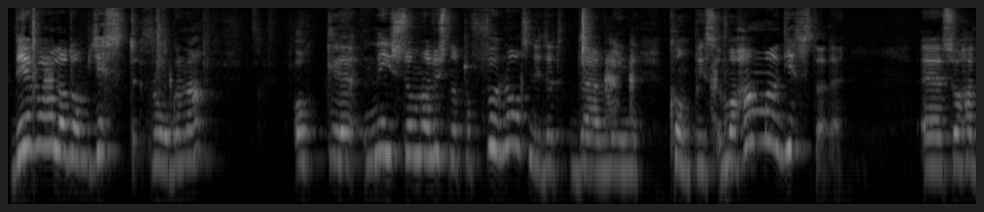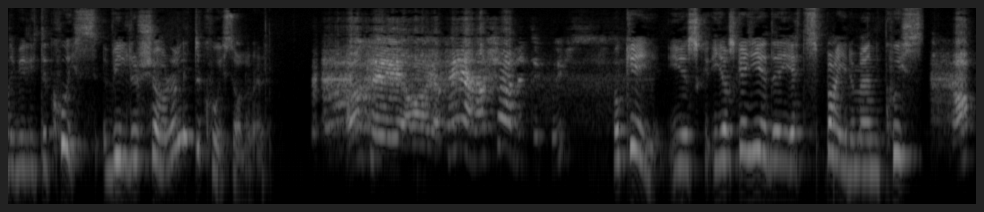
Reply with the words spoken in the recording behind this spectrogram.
Det var alla de gästfrågorna. Och eh, ni som har lyssnat på förra avsnittet där min kompis Mohammad gästade eh, så hade vi lite quiz. Vill du köra lite quiz, Oliver? Okej, ja, jag kan gärna köra lite quiz. Okej, jag, ska, jag ska ge dig ett Spiderman-quiz. Ja.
